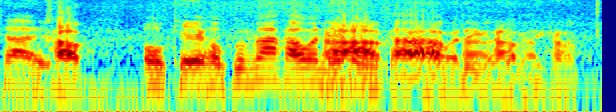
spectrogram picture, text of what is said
ใช่ครับ โอเคขอบคุณมากครับวันนี้ครับขอบณสวัสดีครับสวัสดีครับ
